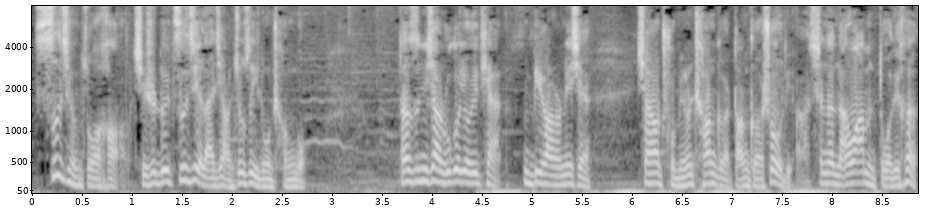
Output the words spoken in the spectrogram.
事情做好，其实对自己来讲就是一种成功。但是你想，如果有一天，你比方说那些想要出名唱歌当歌手的啊，现在男娃们多得很。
